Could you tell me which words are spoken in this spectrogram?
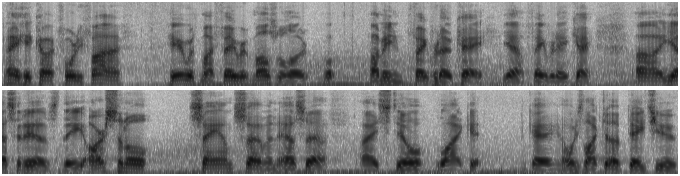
Hey, Hickok 45 here with my favorite muzzle loader. Well, I mean, favorite OK. Yeah, favorite AK. Uh, yes, it is. The Arsenal SAM 7 SF. I still like it. Okay, always like to update you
